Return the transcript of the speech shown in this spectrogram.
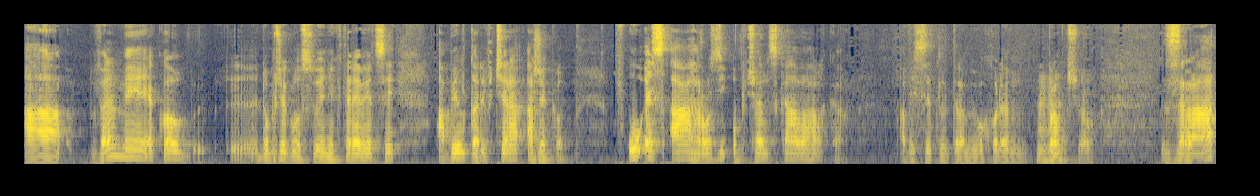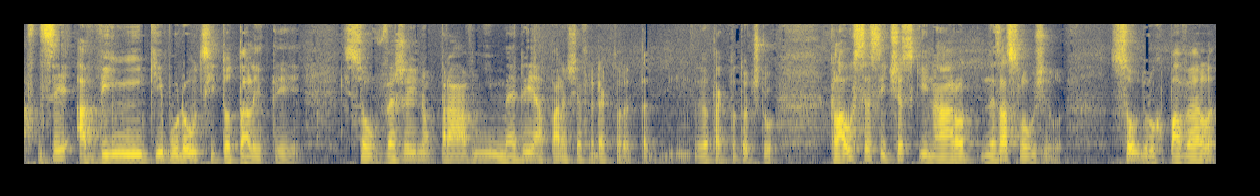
A velmi jako e, dobře glosuje některé věci a byl tady včera a řekl, v USA hrozí občanská válka. A vysvětlil teda mimochodem, proč. Jo. Zrádci a výníky budoucí totality jsou veřejnoprávní média, pane šéf redaktore, t- jo, tak toto čtu. Klause si český národ nezasloužil. Soudruh Pavel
